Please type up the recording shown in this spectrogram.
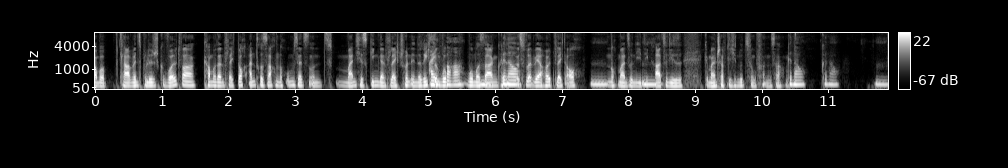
aber klar, wenn es politisch gewollt war, kann man dann vielleicht doch andere Sachen noch umsetzen und manches ging dann vielleicht schon in eine Richtung, wo, wo, man sagen könnte, genau. das wäre heute vielleicht auch mhm. nochmal so eine Idee, mhm. gerade so diese gemeinschaftliche Nutzung von Sachen. Genau, genau. Mhm.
